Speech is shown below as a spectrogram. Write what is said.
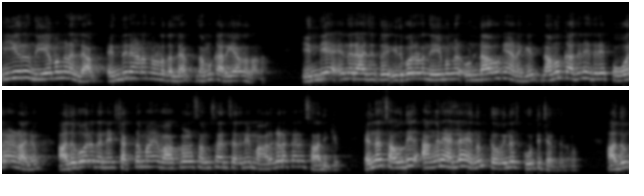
ഈ ഒരു നിയമങ്ങളെല്ലാം എന്തിനാണെന്നുള്ളതെല്ലാം നമുക്കറിയാവുന്നതാണ്. ഇന്ത്യ എന്ന രാജ്യത്ത് ഇതുപോലുള്ള നിയമങ്ങൾ ഉണ്ടാവുകയാണെങ്കിൽ നമുക്ക് അതിനെതിരെ പോരാടാനും അതുപോലെ തന്നെ ശക്തമായ വാക്കുകൾ സംസാരിച്ച് അതിനെ മറികടക്കാനും സാധിക്കും. എന്നാൽ സൗദിയിൽ അങ്ങനെയല്ല എന്നും ടൊവിനോ കൂട്ടിച്ചേർത്തിരുന്നു. അതും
